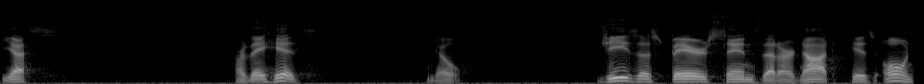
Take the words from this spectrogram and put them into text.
Yes. Are they his? No. Jesus bears sins that are not his own.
